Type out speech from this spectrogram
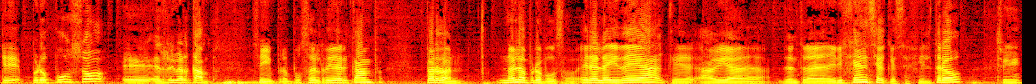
que propuso eh, el River Camp. Sí, propuso el River Camp. Perdón, no lo propuso. Era la idea que había dentro de la dirigencia que se filtró. Sí.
